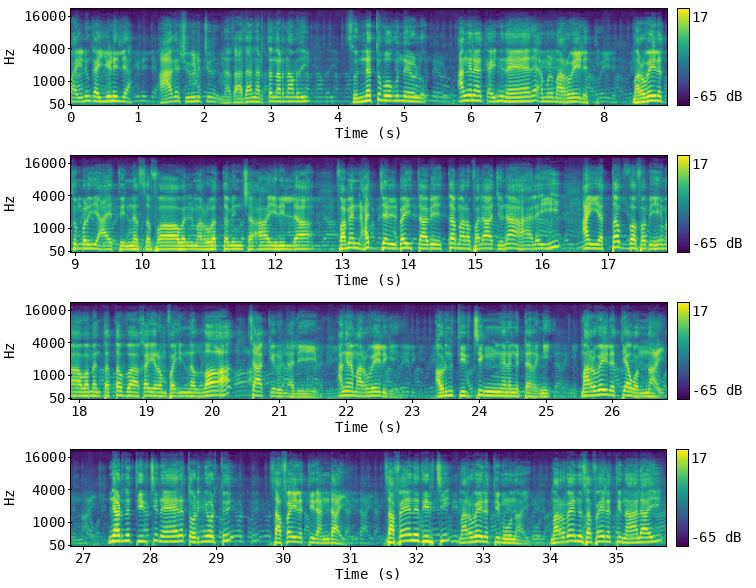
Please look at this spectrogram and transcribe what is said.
പൈനും അതിനും കഴിയണില്ല ആകെ ക്ഷീണിച്ചിണ് സാധാരണ നടത്തം നടന്നാൽ മതി. സുന്നത്ത് പോകുന്നേ ഉള്ളൂ. അങ്ങനെ കഴിഞ്ഞ് നേരെ നമ്മൾ മറവയിലെത്തി. മറവയിലെത്തുമ്പോൾ ഈ ആയത്തിന്ന സഫാവൽ മറുവത്തമിൻ ഷായിരില്ല ഫമൻ ഹജ്ജൽ ബൈത ബിതമറ ഫലാ ജുനാഹ അലൈഹി അൻ യതവഫ വമൻ തതവ്വ ഖൈറൻ ഫഇന്നല്ലാഹ ഷാകിറുൻ അലീം. അങ്ങനെ മറവയിൽ കയറി. അവിടുന്ന് തിരിച്ചിങ്ങനെ അങ്ങോട്ട് ഇറങ്ങി. മറവയിലെത്തിയ ഒന്നായി. ഇനി അവിടുന്ന് തിരിച്ച് നേരെ തുടങ്ങി കൊടുത്ത് സഫയിലെത്തി രണ്ടായി. സഫേന്ന് തിരിച്ച് മറുവയിലെത്തി മൂന്നായി. മറവേന്ന് സഫയിലെത്തി നാലായി.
